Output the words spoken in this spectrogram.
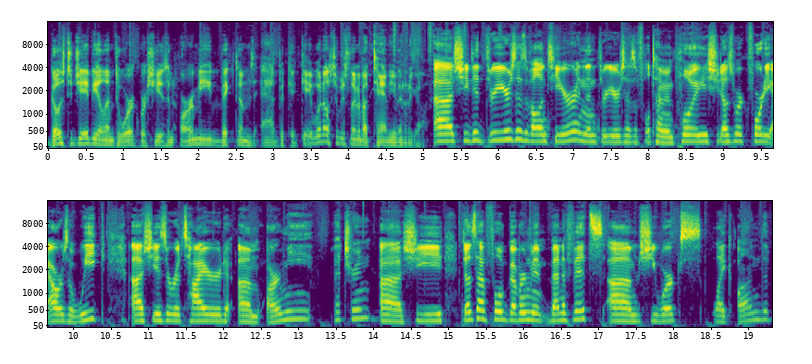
goes to JBLM to work where she is an Army victims advocate. Gabe, what else did we just learn about Tammi a minute ago? Uh, she did three years as a volunteer and then three years as a full time employee. She does work 40 hours a week. Uh, she is a retired um, Army veteran. Uh, she does have full government benefits. Um, she works like on the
